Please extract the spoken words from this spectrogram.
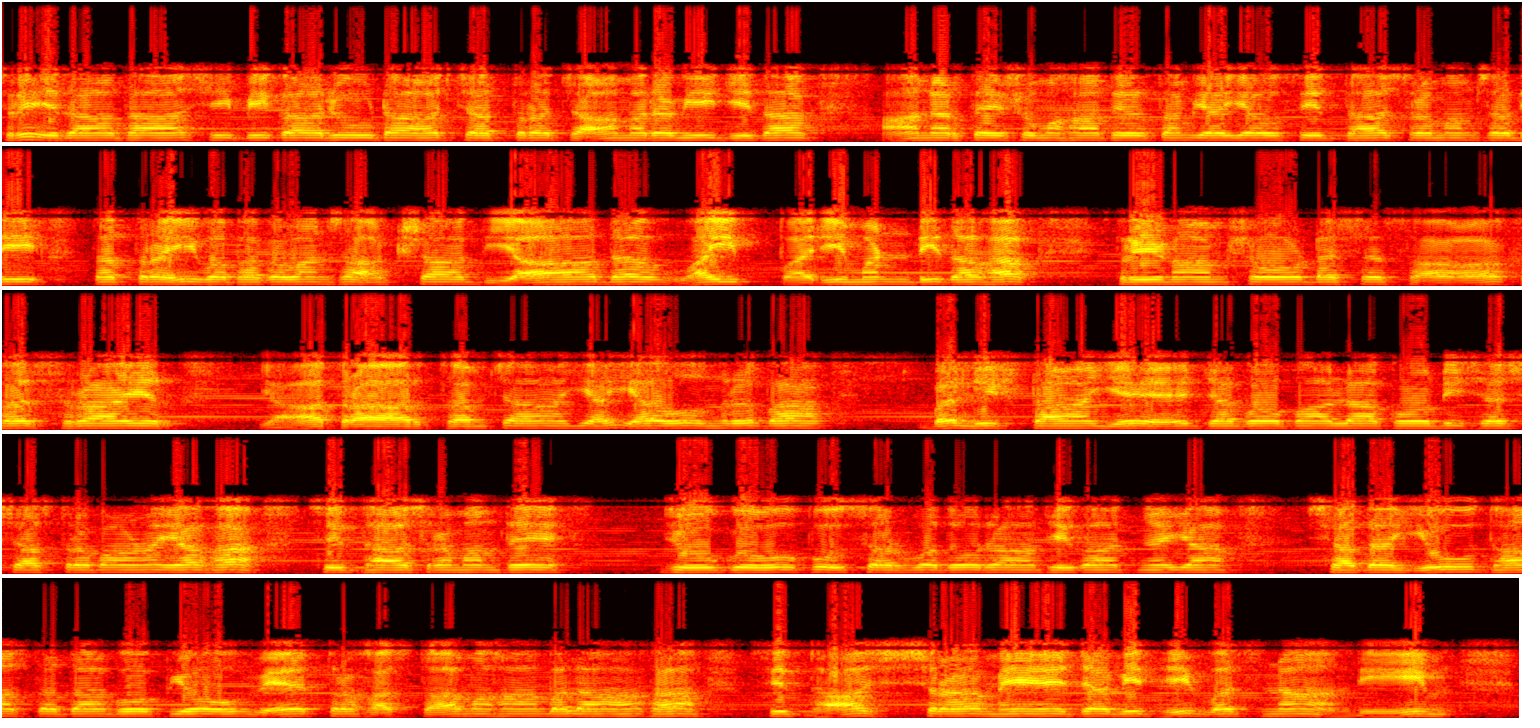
श्रीराधा शिबिकारूढा चत्र चामरविजिता आनर्थेषु महातीर्थं ययौ सिद्धाश्रमं सदि तत्रैव भगवान् साक्षाद्यादवै परिमण्डितः। स्त्रीणां षोडशसाहस्रैर्यात्रार्थं च ययौ नृप बलिष्ठा ये जगोपालकोडिशस्त्राणयः सिद्धाश्रमं ते जुगुपु शतयूधास्तदा गोप्यो वेत्रहस्ता महाबलाः सिद्धाश्रमे च विधिवस्नान्दीं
